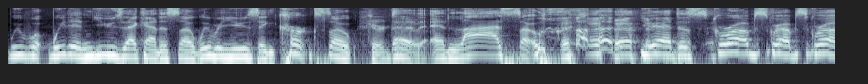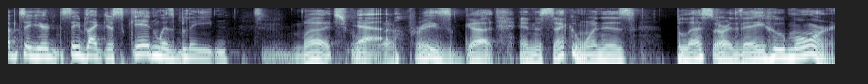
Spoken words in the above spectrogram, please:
we were, we didn't use that kind of soap. We were using Kirk soap, Kirk that, soap. and lye soap. you had to scrub, scrub, scrub till your seemed like your skin was bleeding. Too much. Yeah. Praise God. And the second one is, blessed are they who mourn,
